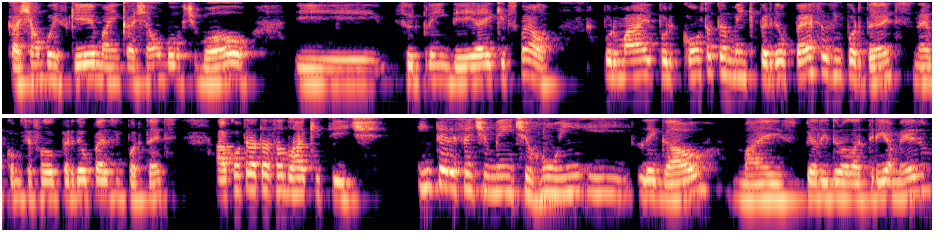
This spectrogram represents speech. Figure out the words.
encaixar um bom esquema, encaixar um bom futebol e surpreender a equipe espanhola. Por, mais, por conta também que perdeu peças importantes, né? Como você falou, perdeu peças importantes. A contratação do Rakitic, interessantemente ruim e legal, mas pela hidrolatria mesmo.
